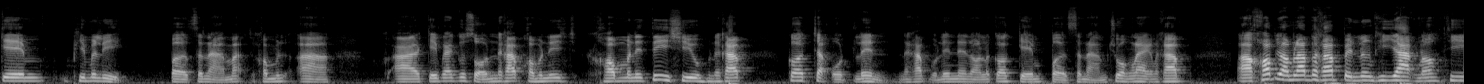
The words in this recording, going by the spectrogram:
เกมพรีเมียร์ลีกเปิดสนามคอมอ่าอ่าเกมการกุศลนะครับคอมมูนิคอมมูนิตี้ชิลนะครับก็จะอดเล่นนะครับอดเล่นแน่นอนแล้วก็เกมเปิดสนามช่วงแรกนะครับอ่าครอบยอมรับนะครับเป็นเรื่องที่ยากเนาะที่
